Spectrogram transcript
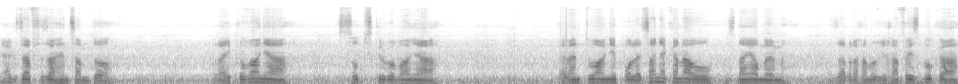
Jak zawsze zachęcam do lajkowania, subskrybowania ewentualnie polecania kanału znajomym. Zapraszam również na Facebooka,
